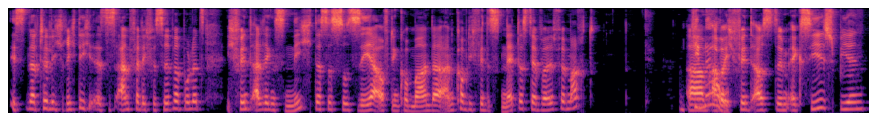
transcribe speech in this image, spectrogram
Ist natürlich richtig, es ist anfällig für Silver Bullets. Ich finde allerdings nicht, dass es so sehr auf den Commander ankommt. Ich finde es nett, dass der Wölfe macht. Genau. Ähm, aber ich finde aus dem Exil-Spielen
